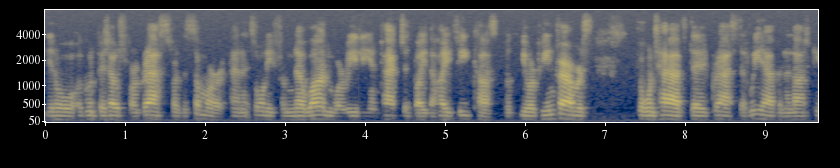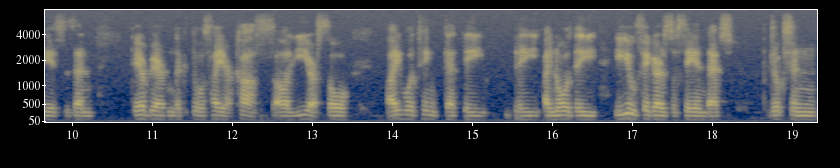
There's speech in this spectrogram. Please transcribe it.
you know, a good bit out of our grass for the summer, and it's only from now on we're really impacted by the high feed cost. But European farmers don't have the grass that we have in a lot of cases, and they're bearing the, those higher costs all year. So I would think that the the I know the EU figures are saying that production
